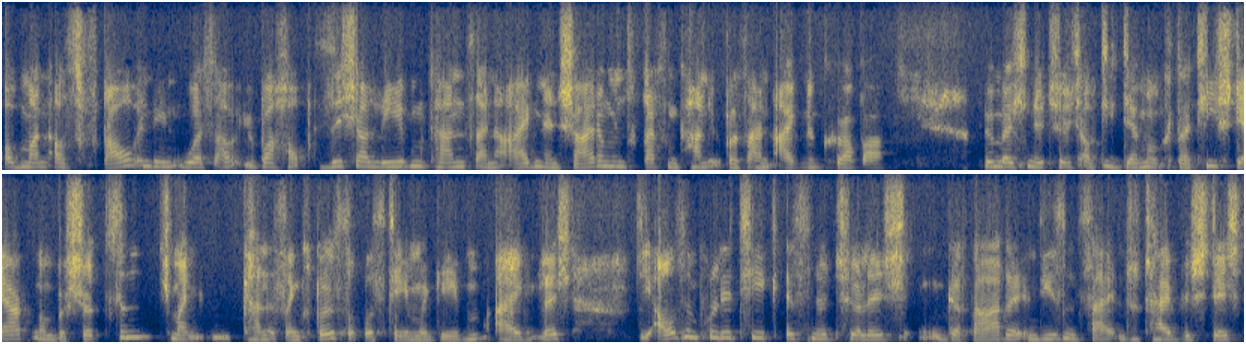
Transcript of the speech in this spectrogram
ob man als Frau in den USA überhaupt sicher leben kann, seine eigenen Entscheidungen treffen kann über seinen eigenen Körper. Wir möchten natürlich auch die Demokratie stärken und beschützen. Ich meine, kann es ein größeres Thema geben eigentlich. Die Außenpolitik ist natürlich gerade in diesen Zeiten total wichtig.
